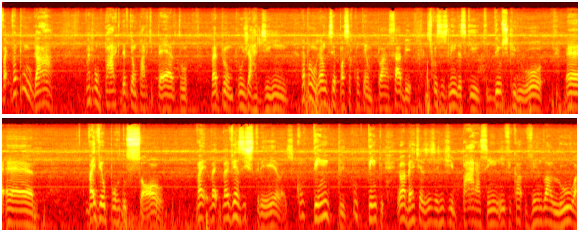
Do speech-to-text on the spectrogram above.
vai, vai para um lugar, vai para um parque, deve ter um parque perto, vai para um, um jardim, vai para um lugar onde você possa contemplar, sabe, as coisas lindas que, que Deus criou. É, é, vai ver o pôr do sol, vai, vai, vai ver as estrelas, contemple, contemple. Eu, a Beth, às vezes a gente para assim e fica vendo a lua,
